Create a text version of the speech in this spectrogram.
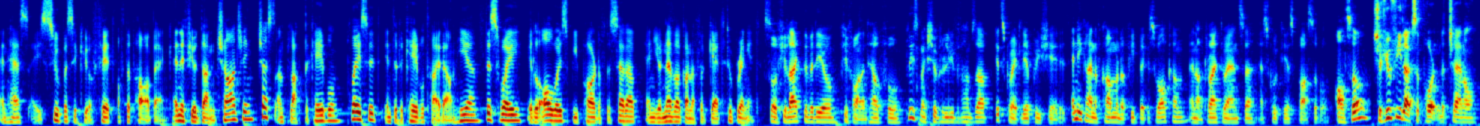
and has a super secure fit of the power bank. And if you're done charging, just unplug the cable, place it into the cable tie down here. This way it'll always be part of the setup and you're never gonna forget to bring it. So if you liked the video, if you found it helpful, please make sure to leave a thumbs up. It's greatly appreciated. Any kind of comment or feedback is welcome and I'll try to answer as quickly as possible. Also, should you feel like supporting the channel,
